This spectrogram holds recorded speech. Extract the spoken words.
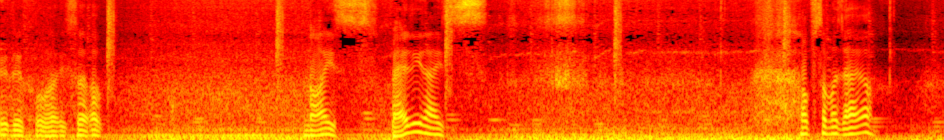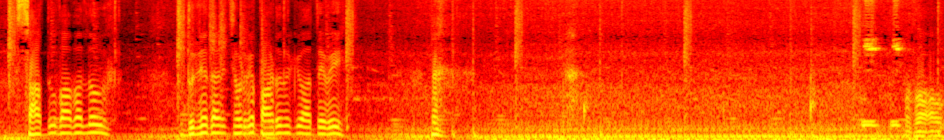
ये देखो भाई साहब। नाइस वेरी नाइस अब समझ आया? साधु बाबा लोग दुनियादारी छोड़ के पहाड़ों में क्यों आते भाई? वाओ।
